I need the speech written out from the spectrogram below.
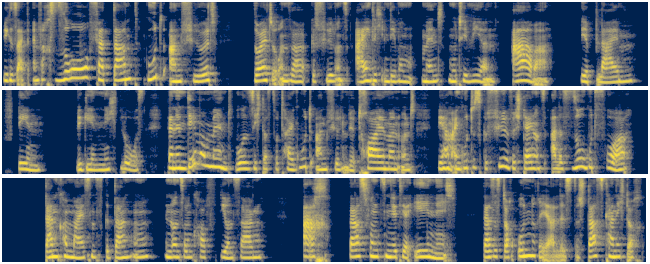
wie gesagt, einfach so verdammt gut anfühlt, sollte unser Gefühl uns eigentlich in dem Moment motivieren. Aber wir bleiben stehen. Wir gehen nicht los. Denn in dem Moment, wo sich das total gut anfühlt und wir träumen und wir haben ein gutes Gefühl, wir stellen uns alles so gut vor, dann kommen meistens Gedanken in unseren Kopf, die uns sagen, ach, das funktioniert ja eh nicht. Das ist doch unrealistisch. Das kann ich doch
